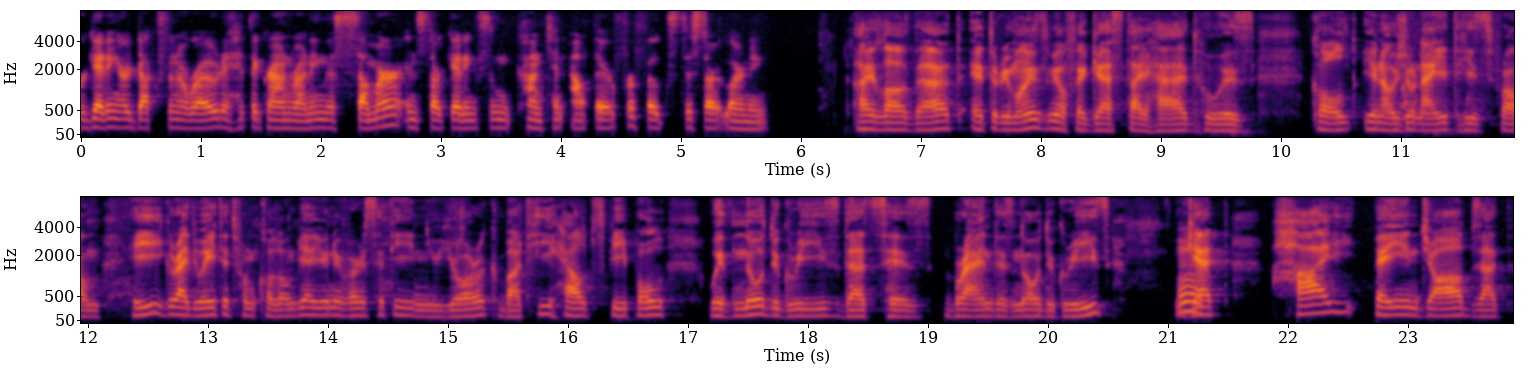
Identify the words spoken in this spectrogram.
we're getting our ducks in a row to hit the ground running this summer and start getting some content out there for folks to start learning. I love that. It reminds me of a guest i had who is called, you know, Junaid. He's from, he graduated from Columbia University in New York, but he helps people with no degrees. That's his brand is no degrees. Mm. Get high paying jobs at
